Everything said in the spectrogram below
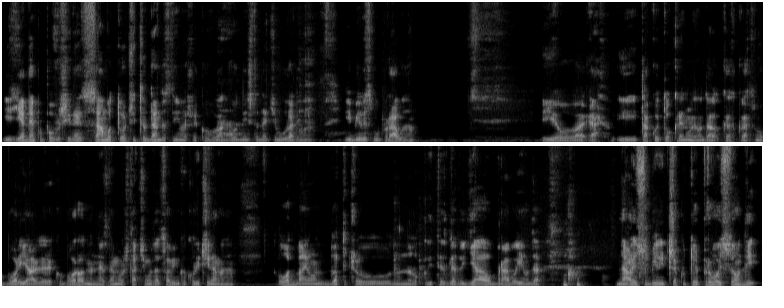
iz jedne po površine samo to čitav dan da snimaš, ako ovako Da. ništa nećemo uradimo. ono. I bili smo u pravu, da. I, ovaj, eh, i tako je to krenulo. Onda kad, kad smo Bori javili, rekao, Boro, ne, ne znamo šta ćemo sad s ovim količinama. Da. Odmah je on dotačao na, na lokalitet, gledao, jao, bravo, i onda nali su bili čak u toj prvoj sondi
